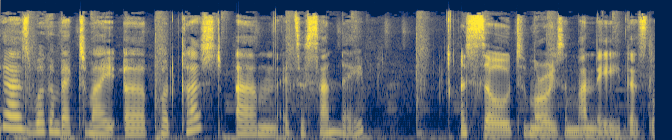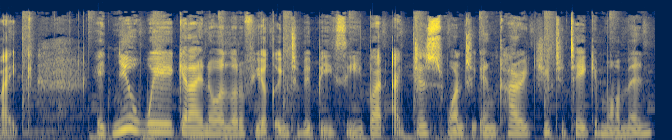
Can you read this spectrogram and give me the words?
guys, welcome back to my uh, podcast. Um, it's a Sunday, so tomorrow is a Monday. That's like a new week, and I know a lot of you are going to be busy, but I just want to encourage you to take a moment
